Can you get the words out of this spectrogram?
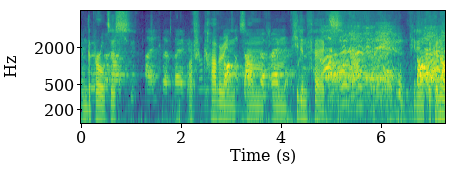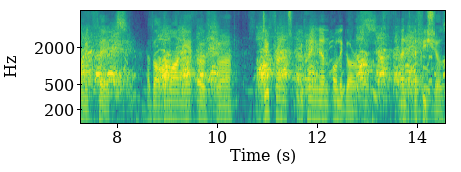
in the process of covering some um, hidden facts, hidden economic facts about the money of uh, different Ukrainian oligarchs and officials.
